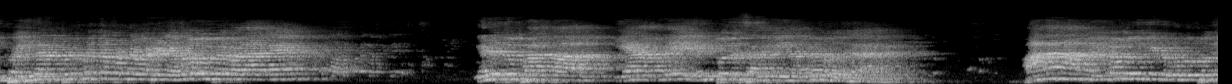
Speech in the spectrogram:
இப்ப இதில் பின்பற்றப்பட்டவர்கள் எவ்வளவு பேர் வராங்க? எடுத்து பார்த்தா ஏறக்குறைய எண்பது சதவீதம் பேர் வருகிறார்கள். ஆனா நாம இடஒதுக்கீடு கொடுப்பது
